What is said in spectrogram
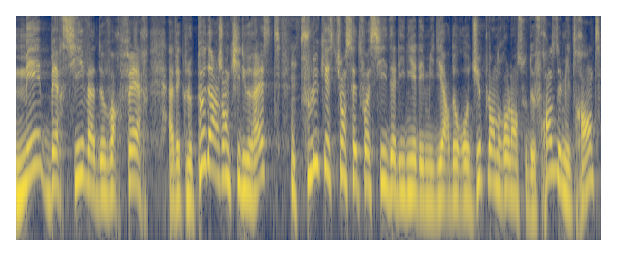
Mais Bercy va devoir faire avec le peu d'argent qui lui reste. Plus question cette fois-ci d'aligner les milliards d'euros du plan de relance ou de France 2030.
